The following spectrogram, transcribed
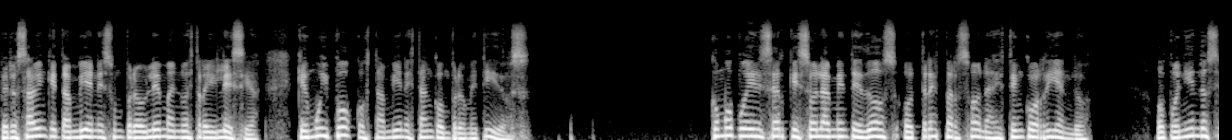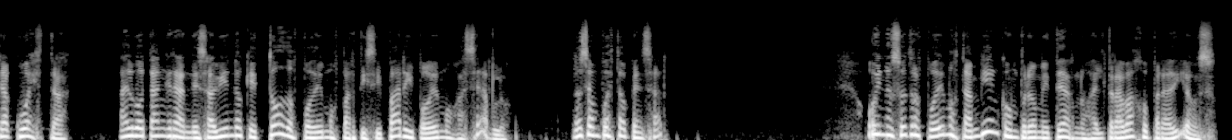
Pero saben que también es un problema en nuestra iglesia, que muy pocos también están comprometidos. ¿Cómo puede ser que solamente dos o tres personas estén corriendo o poniéndose a cuesta algo tan grande sabiendo que todos podemos participar y podemos hacerlo? ¿No se han puesto a pensar? Hoy nosotros podemos también comprometernos al trabajo para Dios.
